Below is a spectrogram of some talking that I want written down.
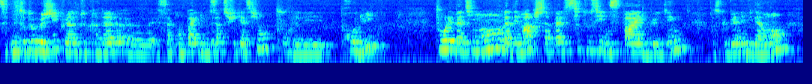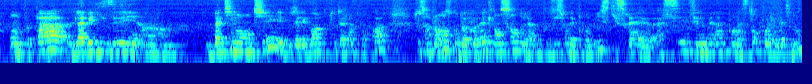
Cette méthodologie Cradle euh, s'accompagne d'une certification pour les produits. Pour les bâtiments, la démarche s'appelle C2C Inspired Building, parce que bien évidemment, on ne peut pas labelliser un, bâtiment entier, et vous allez voir tout à l'heure pourquoi, tout simplement parce qu'on doit connaître l'ensemble de la composition des produits, ce qui serait euh, assez phénoménal pour l'instant pour les bâtiments.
